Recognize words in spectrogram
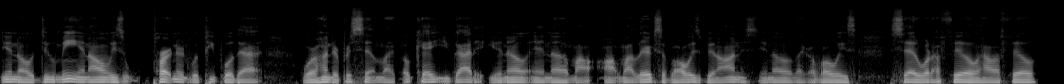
you know, do me, and I always partnered with people that were 100% like, okay, you got it, you know. And uh, my uh, my lyrics have always been honest, you know. Like I've always said what I feel and how I feel,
